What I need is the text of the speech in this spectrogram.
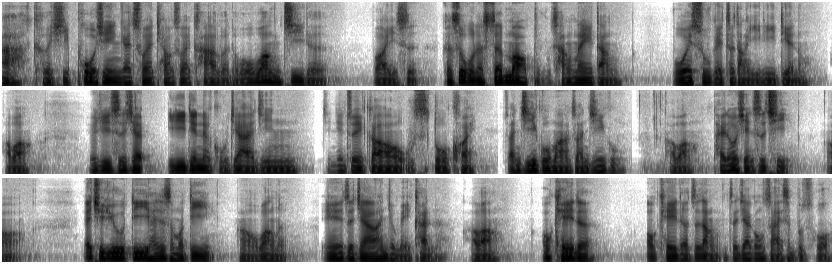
啊，可惜破线应该出来跳出来 cover 的，我忘记了，不好意思。可是我的申茂补偿那一档不会输给这档伊利店哦，好不好？尤其是像伊利店的股价已经今天最高五十多块，转机股嘛，转机股，好不好？抬头显示器哦，HUD 还是什么 D 啊？我忘了，因为这家很久没看了，好不好？OK 的，OK 的，这档这家公司还是不错。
